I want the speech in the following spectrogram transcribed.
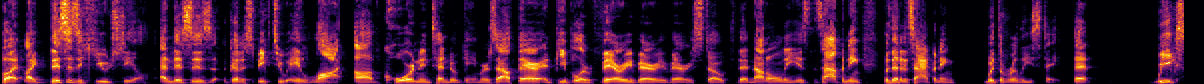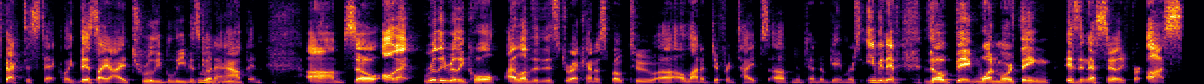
But like this is a huge deal, and this is going to speak to a lot of core Nintendo gamers out there, and people are very, very, very stoked that not only is this happening, but that it's happening with the release date that we expect to stick. Like this, I, I truly believe is going to Mhm. happen. Um, so all that really, really cool. I love that this direct kind of spoke to uh, a lot of different types of Nintendo gamers, even if the big one more thing isn't necessarily for us.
